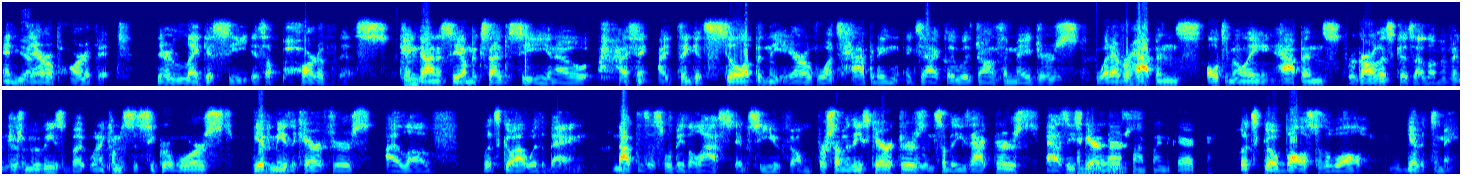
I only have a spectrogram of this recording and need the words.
And Yeah. they're a part of it. Their legacy is a part of this. Kang Dynasty, I'm excited to see, you know, I think I think it's still up in the air of what's happening exactly with Jonathan Majors. Whatever happens ultimately happens regardless cuz I love Avengers movies, but when it comes to Secret Wars, give me the characters I love. Let's go out with a bang not that this will be the last MCU film for some of these characters and some of these actors as these I'll the last characters. time playing the character. Let's go balls to the wall. Give it to me.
